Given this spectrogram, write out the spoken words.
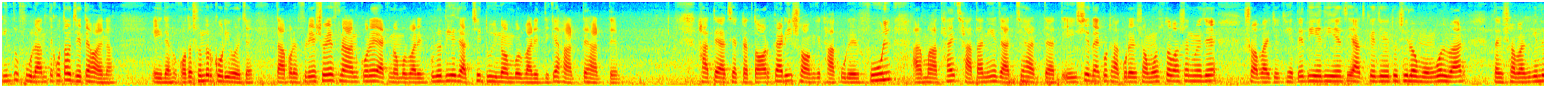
কিন্তু ফুল আনতে কোথাও যেতে হয় না। এই দেখো কত সুন্দর করি হয়েছে। তারপরে ফ্রেশ হয়ে স্নান করে এক নম্বর বাড়ির পুজো দিয়ে যাচ্ছি, দুই নম্বর বাড়ির দিকে হাঁটতে হাঁটতে। হাতে আছে একটা তরকারি, সঙ্গে ঠাকুরের ফুল আর মাথায় ছাতা নিয়ে যাচ্ছে হাঁটতে হাঁটতে। এসে দেখো ঠাকুরের সমস্ত বাসন মেজে সবাইকে খেতে দিয়ে দিয়েছি। আজকে যেহেতু ছিল মঙ্গলবার তাই সবাইকে কিন্তু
